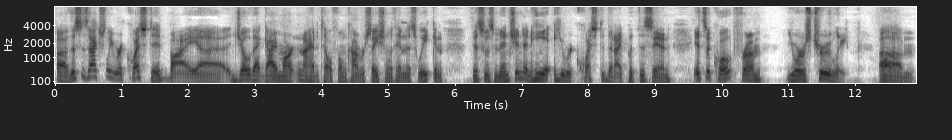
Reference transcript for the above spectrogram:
Uh, this is actually requested by uh, Joe, that guy Martin. I had a telephone conversation with him this week, and this was mentioned, and he he requested that I put this in. It's a quote from yours truly. Um,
